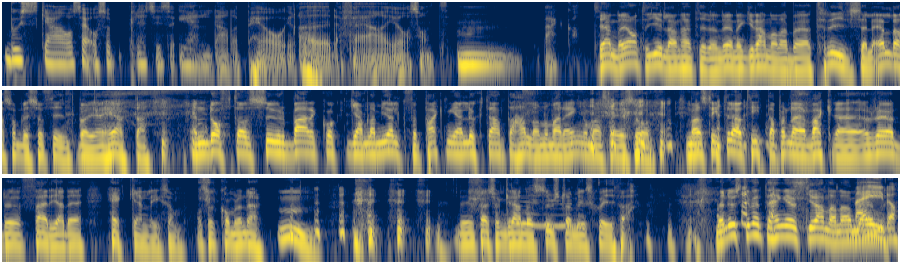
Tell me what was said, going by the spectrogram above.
Buskar och så. Och så plötsligt så eldar det på i röda färger och sånt. Mm. Det enda jag inte gillar den här tiden det är när grannarna börjar trivselelda som det så fint börjar heta. En doft av sur bark och gamla mjölkförpackningar luktar inte hallon och maräng om man säger så. Man sitter där och tittar på den här vackra rödfärgade häcken liksom. Och så kommer den där. Mm. Det är ungefär som grannens surströmmingsskiva. Men nu ska vi inte hänga ut grannarna. Nej då.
